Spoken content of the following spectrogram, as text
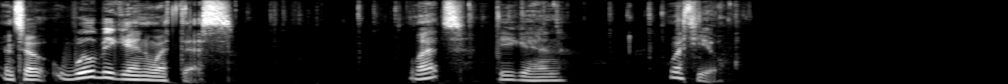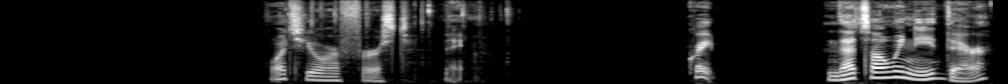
And so we'll begin with this. Let's begin with you. What's your first name? Great. And that's all we need there.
